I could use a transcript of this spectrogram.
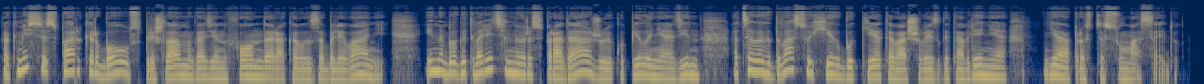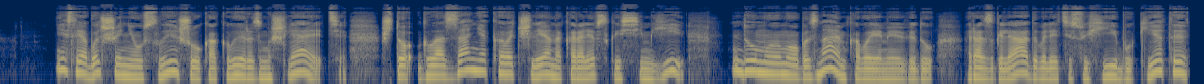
как миссис Паркер Боулс пришла в магазин фонда раковых заболеваний и на благотворительную распродажу и купила не один, а целых два сухих букета вашего изготовления, я просто с ума сойду. Если я больше не услышу, как вы размышляете, что глаза некого члена королевской семьи — Думаю, мы оба знаем, кого я имею в виду. Разглядывали эти сухие букеты,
